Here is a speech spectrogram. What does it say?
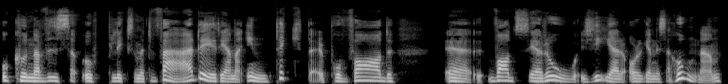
och kunna visa upp liksom ett värde i rena intäkter på vad, eh, vad CRO ger organisationen.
